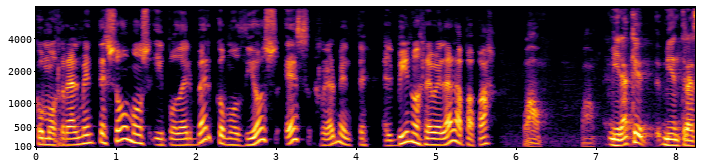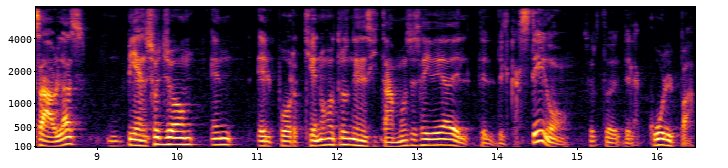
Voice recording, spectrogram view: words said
como realmente somos y poder ver como Dios es realmente. Él vino a revelar a papá. Wow, wow. Mira que mientras hablas, pienso yo en el por qué nosotros necesitamos esa idea del, castigo, ¿cierto? De, de, la culpa.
